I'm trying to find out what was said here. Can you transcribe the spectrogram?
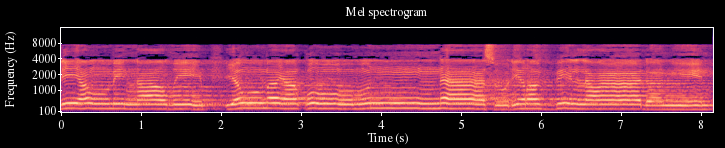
ليوم عظيم يوم يقوم الناس لرب العالمين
